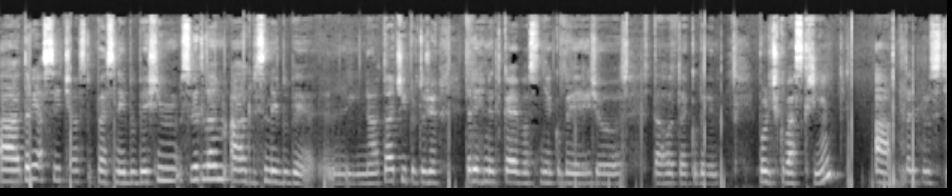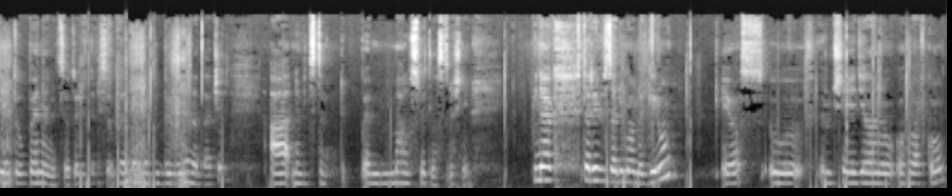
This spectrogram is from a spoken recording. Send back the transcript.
A tady je asi část úplně s nejblbějším světlem a kdy se nejblbě eh, natáčí, protože tady hnedka je vlastně jakoby, že tahle jakoby poličková skříň. A tady prostě je to úplně na nic, jo, takže tady se úplně takhle blbě bude natáčet. A navíc tam je málo světla strašně. Jinak tady vzadu máme gyru, jo, s uh, ručně dělanou ohlávkou.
